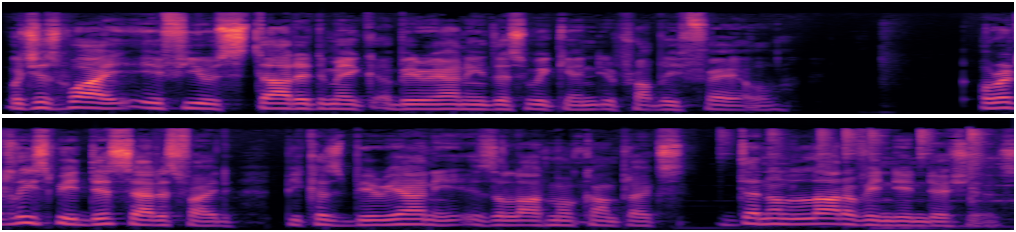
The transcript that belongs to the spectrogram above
Which is why, if you started to make a biryani this weekend, you'd probably fail or at least be dissatisfied because biryani is a lot more complex than a lot of Indian dishes.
